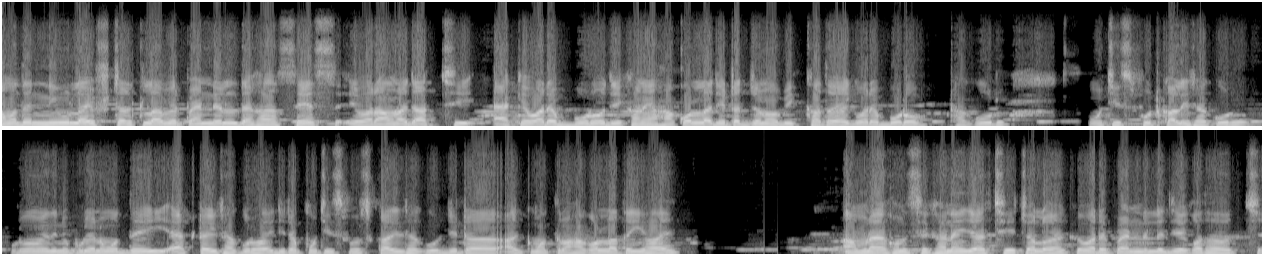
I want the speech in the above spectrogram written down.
আমাদের নিউ লাইফস্টার ক্লাবের প্যান্ডেল দেখা শেষ। এবার আমরা যাচ্ছি একেবারে বড় যেখানে হাকল্লা, যেটার জন্য বিখ্যাত একবারে বড় ঠাকুর, পঁচিশ ফুট কালী ঠাকুর। পূর্ব মেদিনীপুরের মধ্যে এই একটাই ঠাকুর হয়, যেটা পঁচিশ ফুট কালী ঠাকুর, যেটা একমাত্র হাকল্লাতেই হয়। আমরা এখন সেখানেই যাচ্ছি। চলো একেবারে প্যান্ডেলে যেয়ে কথা হচ্ছে।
